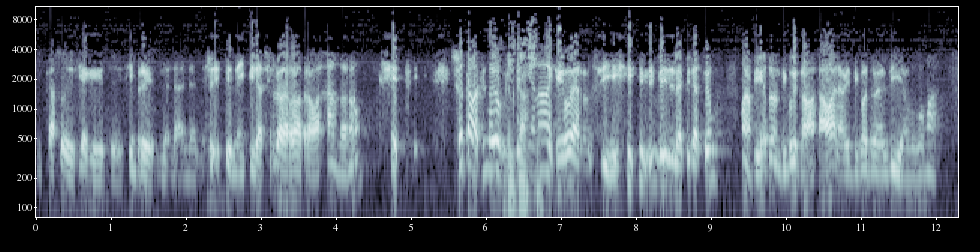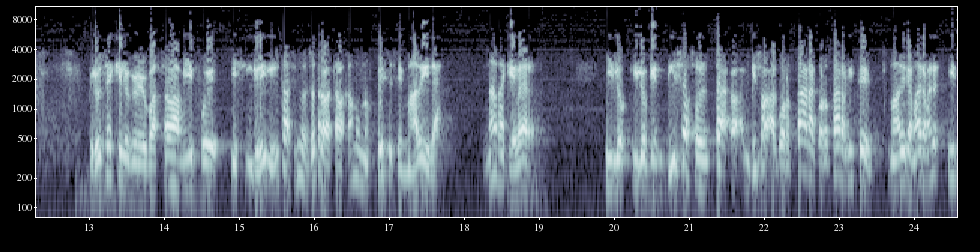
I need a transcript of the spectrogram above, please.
mi caso decía que este, siempre la, la, este, la, inspiración lo agarraba trabajando, ¿no? Este, yo estaba haciendo algo que no tenía nada que ver, sí, la inspiración, bueno, Picasso era un tipo que trabajaba a las 24 horas del día, un poco más. Pero sabes que lo que me pasaba a mí fue, es increíble, yo estaba haciendo, yo estaba trabajando unos peces en madera, nada que ver. Y lo, y lo que empiezo a soltar, empiezo a cortar, a cortar, viste, madera, madera, madera, y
